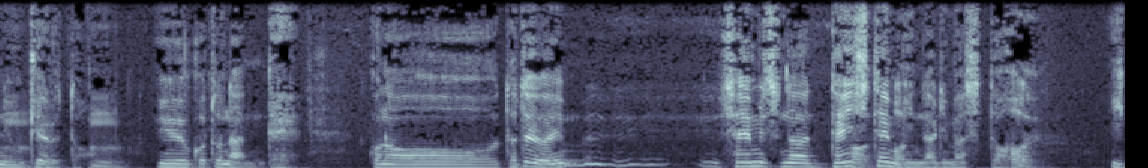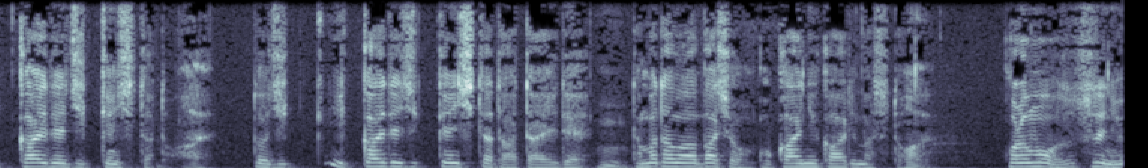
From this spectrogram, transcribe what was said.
に受けるということなんで、この、例えば、精密な電子天秤になりますと、はいはい1階で実験したと、はい、と1階で実験したと値で、うん、たまたま場所が5階に変わりますと、はい、これもうすでに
